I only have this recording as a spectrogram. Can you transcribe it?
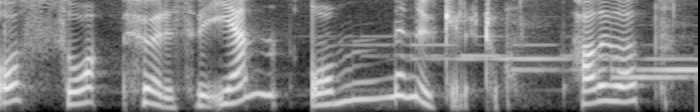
og så høres vi igjen om en uke eller to. Ha det godt!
